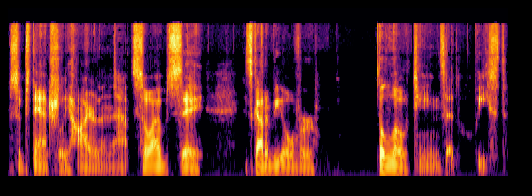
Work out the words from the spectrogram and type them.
substantially higher than that. So I would say it's got to be over the low teens at least.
